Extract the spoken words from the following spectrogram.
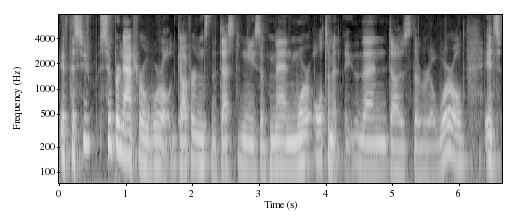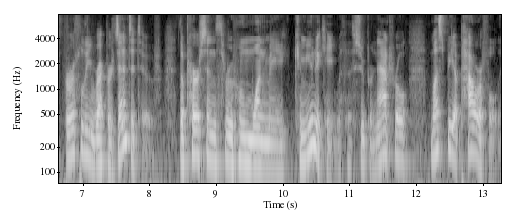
If the su- supernatural world governs the destinies of men more ultimately than does the real world, its earthly representative, the person through whom one may communicate with the supernatural, must be a powerful.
